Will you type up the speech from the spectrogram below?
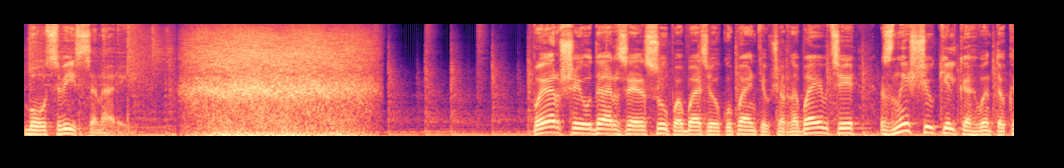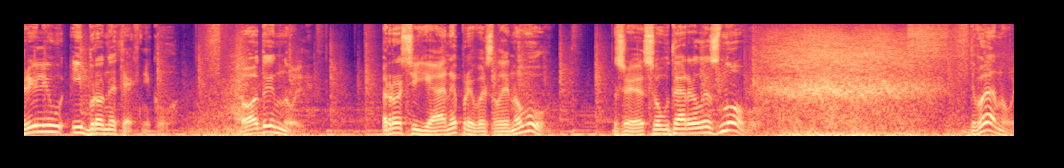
був свій сценарій. Перший удар ЗСУ по базі окупантів Чорнобаївці знищив кілька гвинтокрилів і бронетехніку. 1-0. Росіяни привезли нову. ЗСУ вдарили знову. 2-0.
